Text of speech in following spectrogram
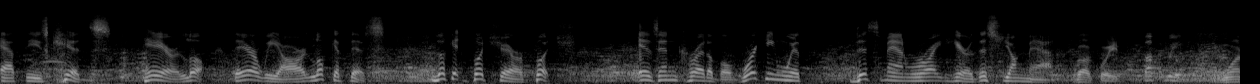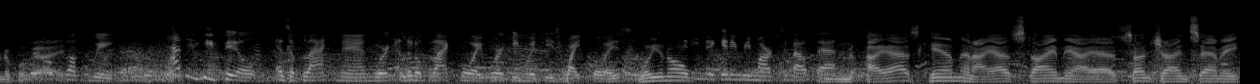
at these kids. Here, look, there we are. Look at this. Look at Butch here. Butch is incredible. Working with this man right here, this young man, Buckwheat. Buckwheat. Wonderful guy. Buckwheat. How did he feel as a black man, work, a little black boy working with these white boys? Well, you know, Did he make any remarks about that? I asked him and I asked Stymie, I asked Sunshine Sammy,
